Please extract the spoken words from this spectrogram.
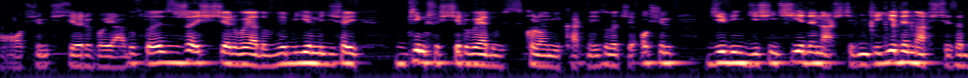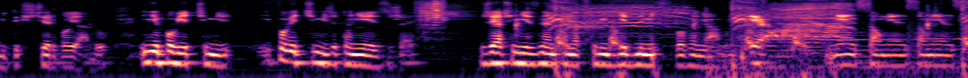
8 ścierwojadów, to jest 6 ścierwojadów. Wybijemy dzisiaj większość ścierwojadów z kolonii karnej. Zobaczcie, 8, 9, 10, 11. Będzie 11 zabitych ścierwojadów. I nie powiedzcie mi, powiedzcie mi, że to nie jest rzeź. Że ja się nie znęcam nad tymi biednymi stworzeniami. Yeah. Mięso, mięso, mięso.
